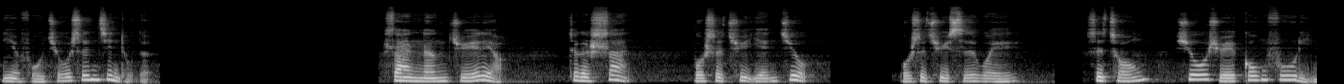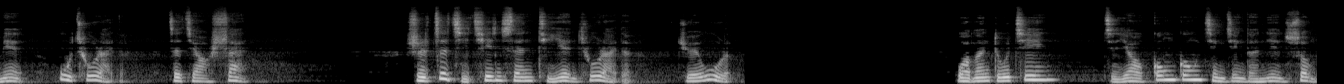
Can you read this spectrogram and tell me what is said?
念佛求生净土的。善能觉了，这个善不是去研究，不是去思维，是从。修学功夫里面悟出来的，这叫善，是自己亲身体验出来的，觉悟了。我们读经，只要恭恭敬敬的念诵，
